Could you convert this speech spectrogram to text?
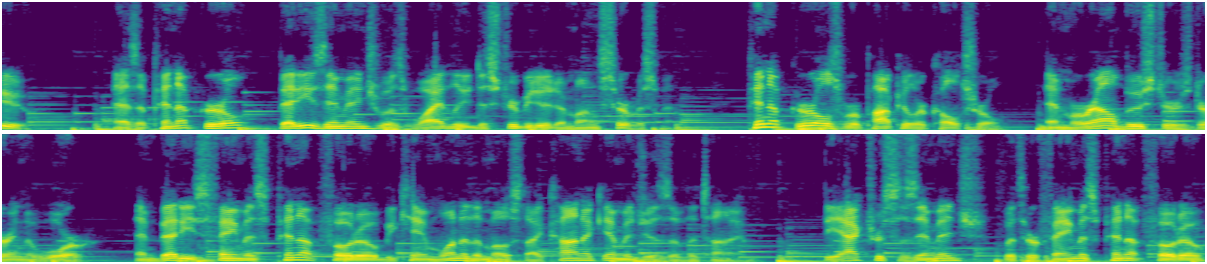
II. As a pinup girl, Betty's image was widely distributed among servicemen. Pinup girls were popular cultural and morale boosters during the war, and Betty's famous pinup photo became one of the most iconic images of the time. The actress's image, with her famous pinup photo,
